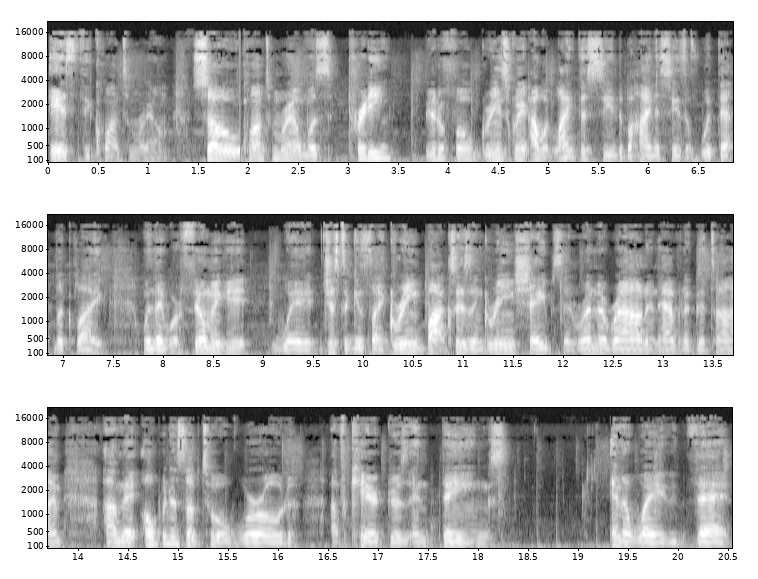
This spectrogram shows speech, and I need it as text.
is the quantum realm. So quantum realm was pretty beautiful green screen. I would like to see the behind the scenes of what that looked like when they were filming it with just against like green boxes and green shapes and running around and having a good time. Um, they opened us up to a world of characters and things in a way that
